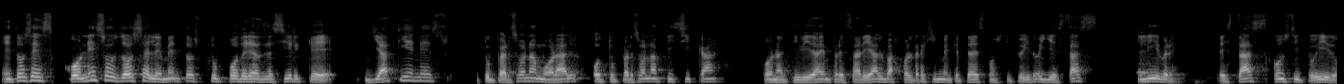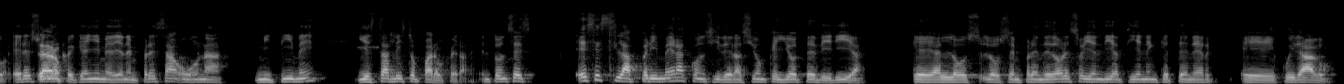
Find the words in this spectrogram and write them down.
Entonces, con esos dos elementos, tú podrías decir que ya tienes tu persona moral o tu persona física con actividad empresarial bajo el régimen que te has constituido y estás libre, estás constituido, eres una pequeña y mediana empresa o una MIPYME y estás listo para operar. Entonces, esa es la primera consideración que yo te diría, que los, los emprendedores hoy en día tienen que tener eh, cuidado.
